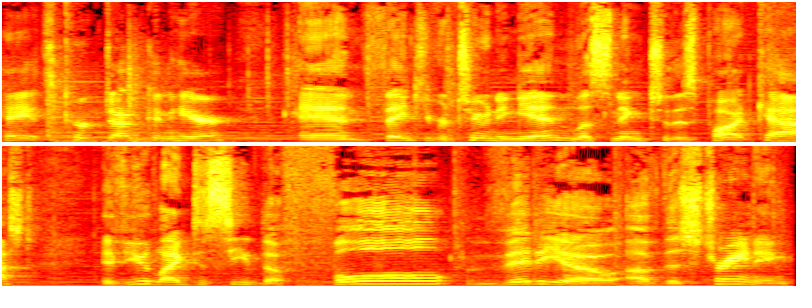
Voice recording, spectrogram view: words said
Hey, it's Kirk Duncan here, and thank you for tuning in, listening to this podcast. If you'd like to see the full video of this training,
